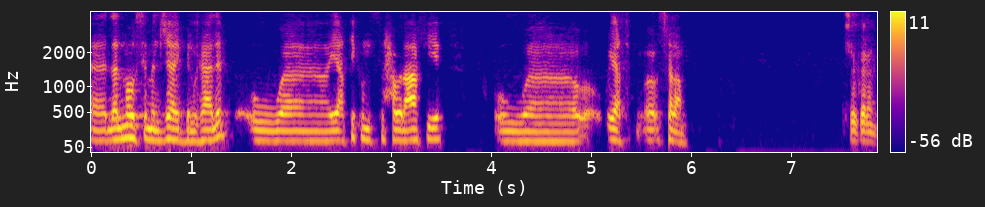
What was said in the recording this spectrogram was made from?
للموسم الجاي بالغالب ويعطيكم الصحة والعافية ويعطيكم السلام شكرا.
